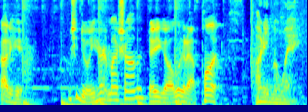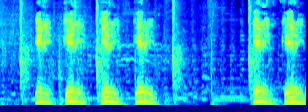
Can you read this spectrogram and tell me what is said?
Out of here. What you doing? You hurting my shaman? There you go. Look at that punt. Punt him away. Get him. Get him. Get him. Get him. Get him. Get him.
